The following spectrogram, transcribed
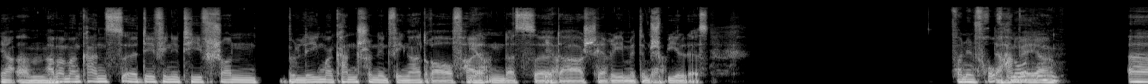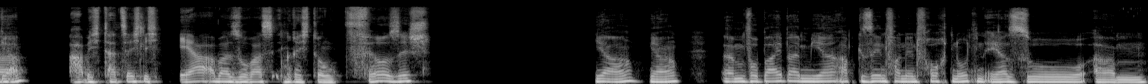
Ja, ähm, aber man kann es äh, definitiv schon belegen, man kann schon den Finger drauf halten, dass äh, da Sherry mit im Spiel ist. Von den Fruchtnoten wir ja, äh, habe ich tatsächlich eher aber sowas in Richtung Pfirsich. Ja, ja. Ähm, wobei bei mir, abgesehen von den Fruchtnoten, eher so ähm,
